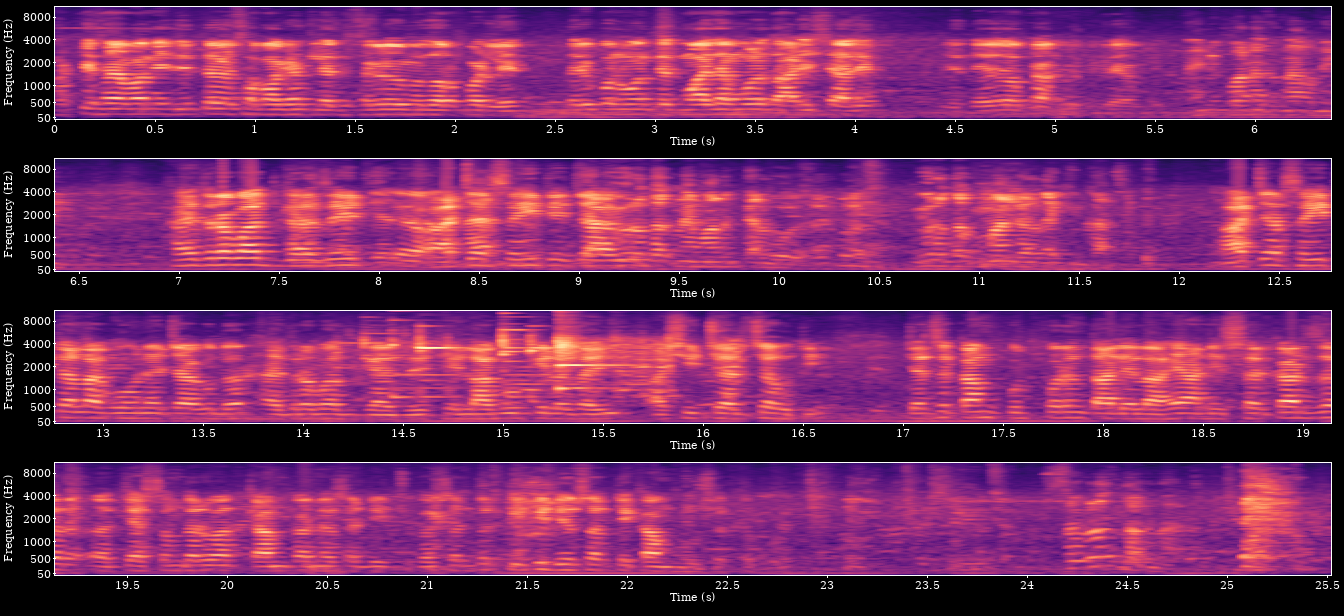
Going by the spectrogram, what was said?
हक्के साहेबांनी जिथं सभा घेतल्या ते सगळे उमेदवार पडले. तरी पण म्हणतात माझ्यामुळेच अडीचशे आले. त्याच्यावर काय प्रतिक्रिया आपली नाही मी कोणाचं नाव नाही हैदराबाद गॅझेट अ, आचारसंहितेच्या त्याला विरोधक नाही म्हणत त्याला विरोधक मानल्यावर देखील काच आचारसंहिता लागू होण्याच्या अगोदर हैदराबाद गॅझेट हे लागू केलं जाईल अशी चर्चा होती. त्याचं काम कुठपर्यंत आलेलं आहे आणि सरकार जर अ, त्या संदर्भात काम करण्यासाठी इच्छुक असेल तर किती दिवसात ते काम होऊ शकतं पुढे? सगळंच लागणार.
